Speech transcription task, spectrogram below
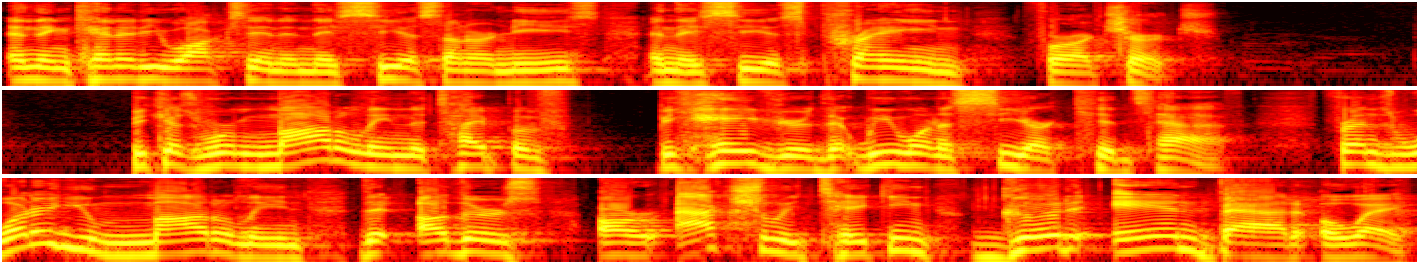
and then Kennedy walks in, and they see us on our knees, and they see us praying for our church. Because we're modeling the type of behavior that we want to see our kids have. Friends, what are you modeling that others are actually taking good and bad away?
